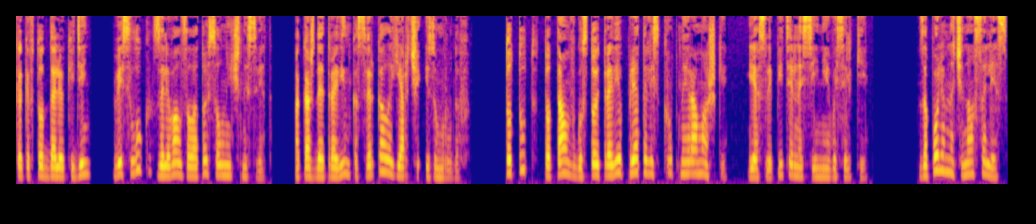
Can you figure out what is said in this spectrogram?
Как и в тот далекий день, весь луг заливал золотой солнечный свет, а каждая травинка сверкала ярче изумрудов. То тут, то там в густой траве прятались крупные ромашки и ослепительно синие васильки. За полем начинался лес.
